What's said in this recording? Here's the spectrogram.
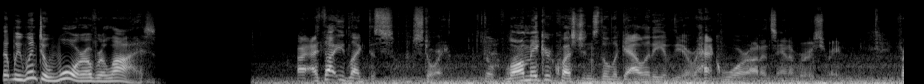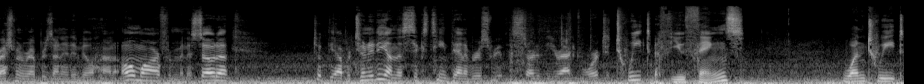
that we went to war over lies. I thought you'd like this story. The lawmaker questions the legality of the Iraq War on its anniversary. Freshman Representative Ilhan Omar from Minnesota took the opportunity on the 16th anniversary of the start of the Iraq War to tweet a few things. One tweet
